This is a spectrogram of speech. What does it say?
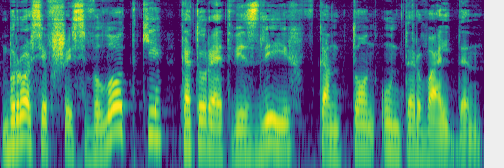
бросившись в лодки, которые отвезли их в кантон Унтервальден.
